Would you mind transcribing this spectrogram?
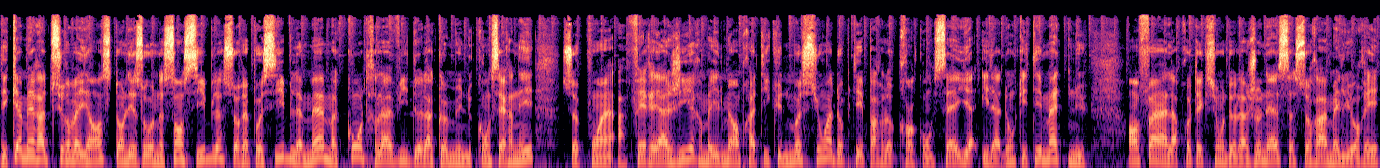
Des caméras de surveillance dans les zones sensibles seraient possibles même contre l'avis de la commune concernée. Ce point a fait réagir mais il met en pratique une motion adoptée par le Grand Conseil. Il a donc été maintenu. Enfin, la protection de la jeunesse sera améliorée.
